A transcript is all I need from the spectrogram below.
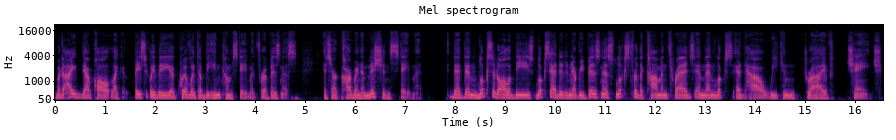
what I now call like basically the equivalent of the income statement for a business. It's our carbon emissions statement that then looks at all of these, looks at it in every business, looks for the common threads, and then looks at how we can drive change.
